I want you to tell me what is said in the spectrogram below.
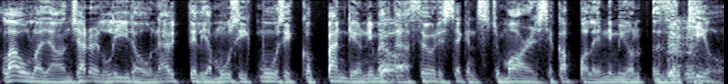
laulaja on Jared Leto, näyttelijä, musiik, muusikko. Bändi on nimeltään Joo. 30 Seconds to Mars ja kappaleen nimi on The Mhm. Kill.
